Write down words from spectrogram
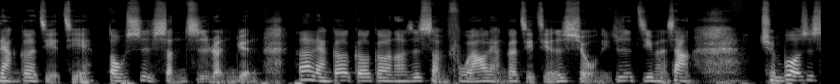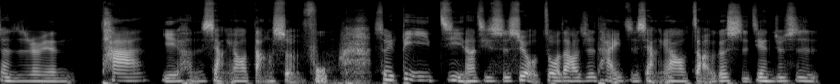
两个姐姐都是神职人员。他的两个哥哥呢是神父，然后两个姐姐是修女，就是基本上全部都是神职人员。他也很想要当神父，所以第一季呢，其实是有做到，就是他一直想要找一个时间，就是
